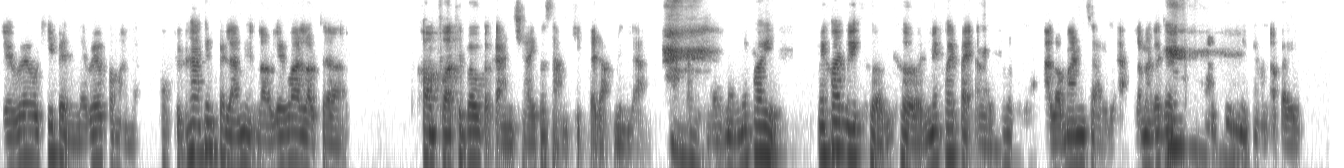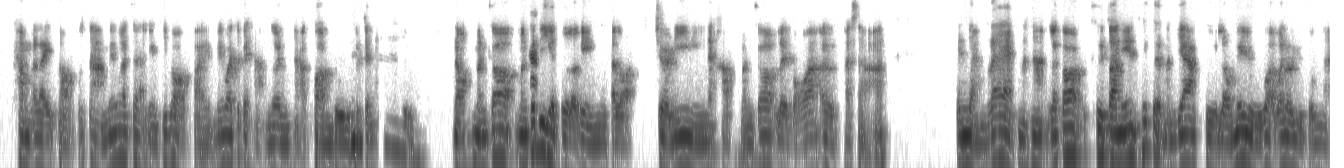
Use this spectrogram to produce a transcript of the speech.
เลเวลที่เป็นเลเวลประมาณ6.5ขึ้นไปแล้วเนี่ยเราเรียกว่าเราจะ comfortable กับการใช้ภาษาอังกฤษระดับหนึ่งแล้วมันไม่ค่อยไม่ค่อยไม่เขินเขินไม่ค่อยไปอะไรเท่าไหร่เรามั่นใจแล้วแล้วมันก็จะขึ้นในการเอาไปทำอะไรต่อก็ตาม ไม่ว่าจะอย่างที่บอกไป ไม่ว่าจะไปหาเงินหาความรู้มันจะเนาะมันก็มันก็ดีกับตัวเราเองตลอด journey นี้นะครับ มันก็เลยบอกว่าเออภาษา เป็นอย่างแรกนะฮะแล้วก็คือตอนนี้ที่เกิดมันยากคือเราไม่รู้ว่าว่าเราอยู่ตรงไหน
